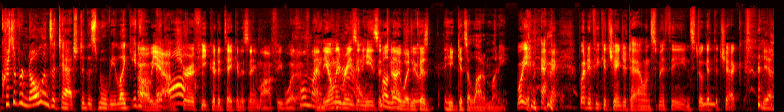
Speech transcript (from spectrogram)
Christopher Nolan's attached to this movie. Like, it, Oh yeah, I'm all- sure if he could have taken his name off, he would have. Oh, my and the only God. reason he's Well, attached no, he wouldn't because he gets a lot of money. Well, yeah, but if he could change it to Alan Smithee and still get the check, Yeah.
